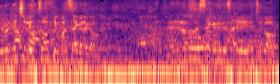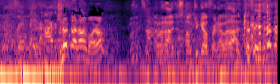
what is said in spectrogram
You were literally talking one second ago. And in another second you decided you need to go. My favourite Irish. You're not going home, are you? How about that? Just hugged your girlfriend. How about that? You're not going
